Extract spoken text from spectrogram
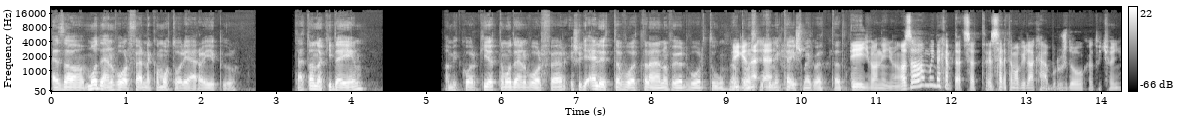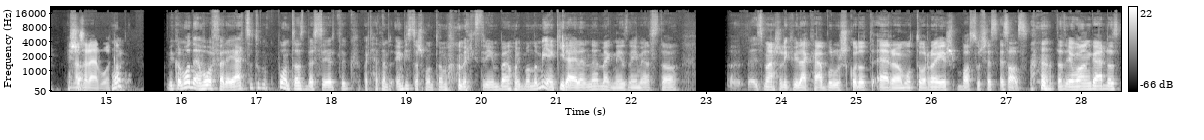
ez a Modern Warfare-nek a motorjára épül. Tehát annak idején, amikor kijött a Modern Warfare, és ugye előtte volt talán a World War II, nem Igen, tudom, e, még te is megvetted. Így van, így van. Az amúgy nekem tetszett. Én szeretem a világháborús dolgokat, úgyhogy és én azzal el voltam. Mikor Modern Warfare-re játszottuk, pont azt beszéltük, vagy hát nem én biztos mondtam valamelyik streamben, hogy mondom, milyen király lenne megnézném ezt a ez második világháborús kodot erre a motorra, és basszus, ez, ez az. tehát a Vanguard az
